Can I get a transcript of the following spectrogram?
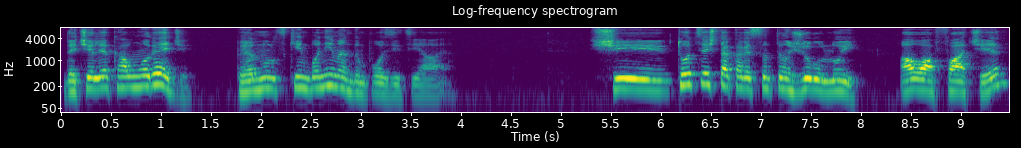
Deci el e ca un rege. Pe el nu-l schimbă nimeni din poziția aia. Și toți ăștia care sunt în jurul lui au afaceri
